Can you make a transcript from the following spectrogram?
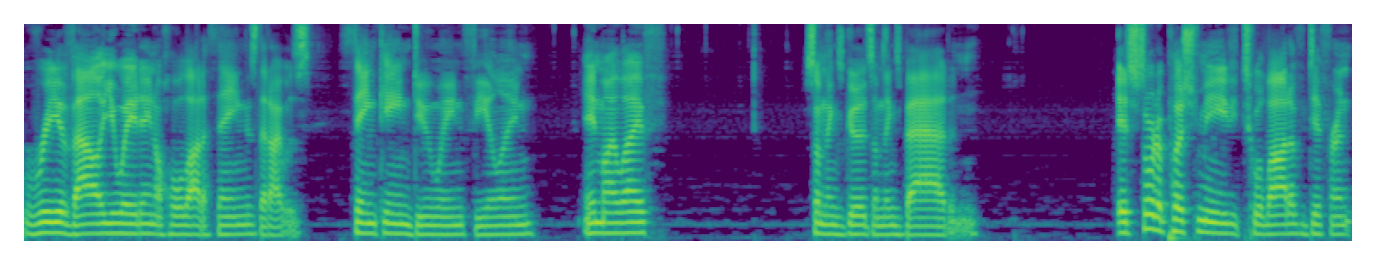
reevaluating a whole lot of things that I was thinking, doing, feeling in my life. Something's good, something's bad, and it sort of pushed me to a lot of different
